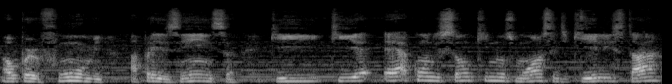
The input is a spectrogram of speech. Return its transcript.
ao perfume, à presença, que, que é, é a condição que nos mostra de que ele está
